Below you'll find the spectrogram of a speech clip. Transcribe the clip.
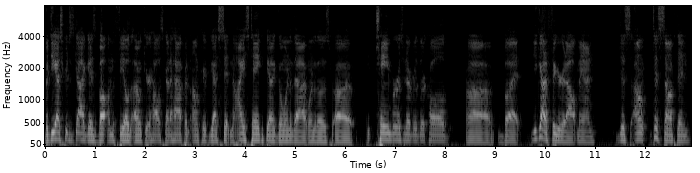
But Eskridge has got to get his butt on the field. I don't care how it's got to happen. I don't care if you guys sit in the ice tank, if you got to go into that one of those uh, chambers, whatever they're called. Uh, but you got to figure it out, man. Just just something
